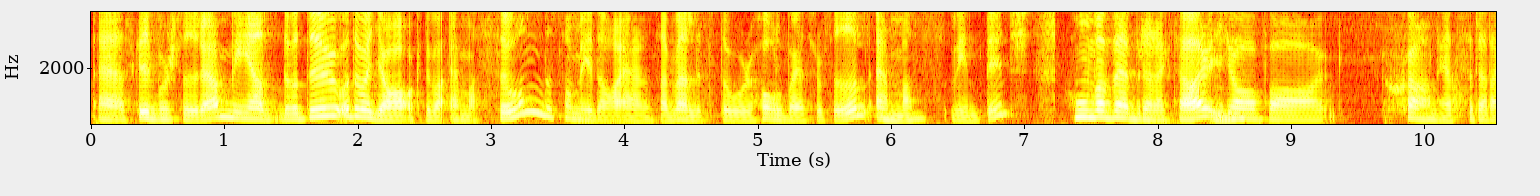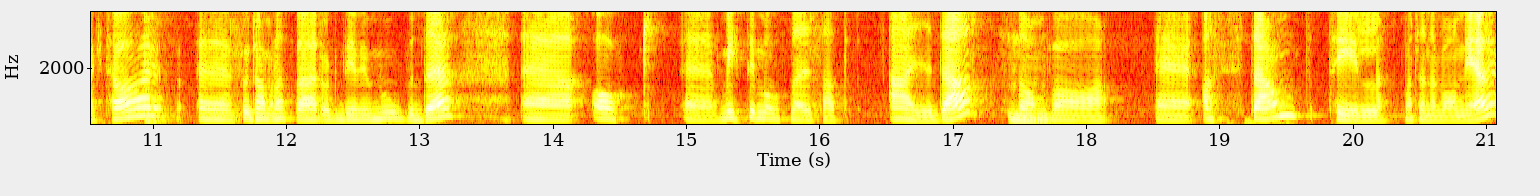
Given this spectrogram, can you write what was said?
eh, skrivbordsfyra. Med, det var du och det var jag och det var Emma Sund som idag är en så väldigt stor hållbarhetsprofil, Mm. Emmas Vintage. Hon var webbredaktör, jag var skönhetsredaktör eh, för Damernas Värld och DV Mode. Eh, och eh, mitt emot mig satt Aida som Mm. var eh, assistent till Martina Bonnier.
